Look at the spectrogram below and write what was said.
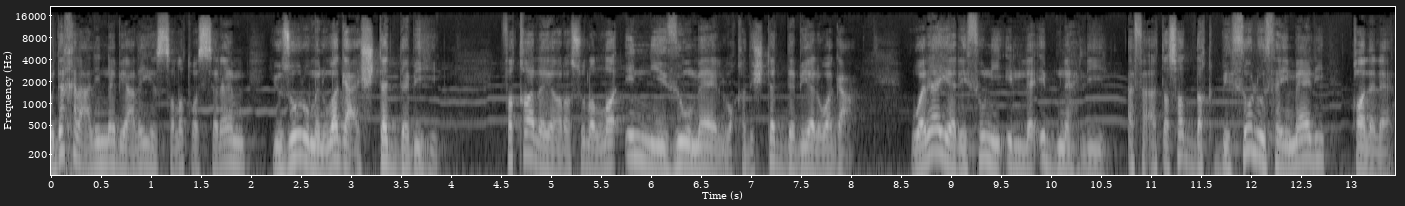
ودخل عليه النبي عليه الصلاة والسلام يزور من وجع اشتد به. فقال يا رسول الله إني ذو مال وقد اشتد بي الوجع ولا يرثني إلا ابنه لي أفأتصدق بثلثي مالي؟ قال لا.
